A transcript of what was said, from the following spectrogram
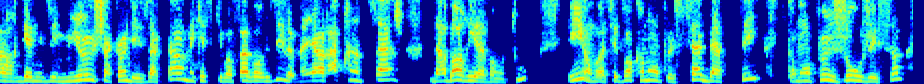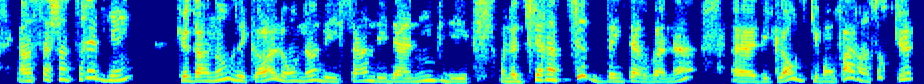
organiser mieux chacun des acteurs, mais qu'est-ce qui va favoriser le meilleur apprentissage d'abord et avant tout. Et on va essayer de voir comment on peut s'adapter, comment on peut jauger ça, en sachant très bien que dans nos écoles, on a des Sam, des Danny, puis des, on a différents types d'intervenants, euh, des Claude, qui vont faire en sorte que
